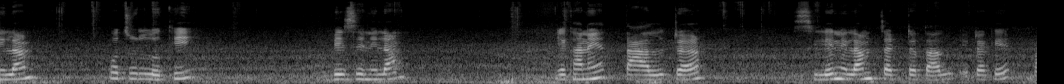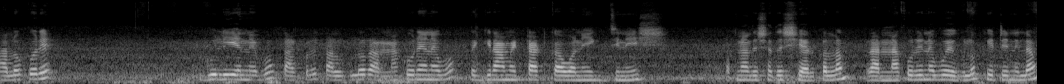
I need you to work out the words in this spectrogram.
নিলাম। কচুর লথি বেছে নিলাম। এখানে তালটা ছিলে নিলাম চারটা তাল, এটাকে ভালো করে গুলিয়ে নেব, তারপরে তালগুলো রান্না করে নেব। তো গ্রামের টাটকা অনেক জিনিস আপনাদের সাথে শেয়ার করলাম, রান্না করে নেব, এগুলো কেটে নিলাম,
